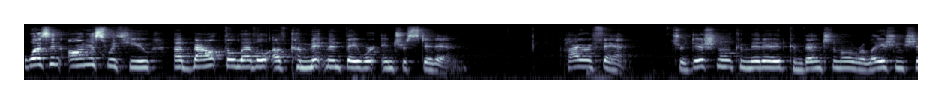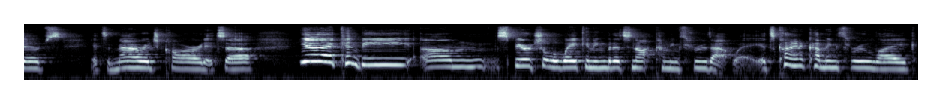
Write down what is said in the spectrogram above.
wasn't honest with you about the level of commitment they were interested in. Hierophant, traditional, committed, conventional relationships. It's a marriage card. It's a yeah, it can be um, spiritual awakening, but it's not coming through that way. It's kind of coming through like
